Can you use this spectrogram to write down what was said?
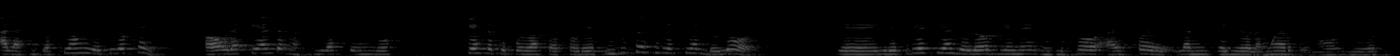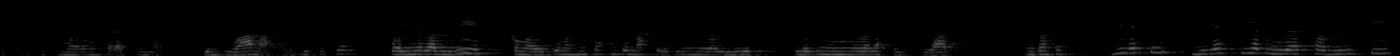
a la situación y decir, ok, ahora qué alternativas tengo, qué es lo que puedo hacer sobre esto, incluso decirle sí al dolor. Eh, y decirle sí al dolor viene incluso a esto de el miedo a la muerte, ¿no? El miedo que se, que se muera un ser a quien, tú amas, incluso o el miedo a vivir, como decíamos, mucha gente más que le tiene miedo a vivir y le tiene miedo a la felicidad. Entonces, Dile sí, dile sí a tu universo, dile sí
